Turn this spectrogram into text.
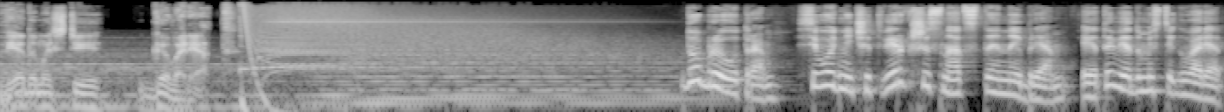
Ведомости говорят. Доброе утро. Сегодня четверг, 16 ноября. Это «Ведомости говорят».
